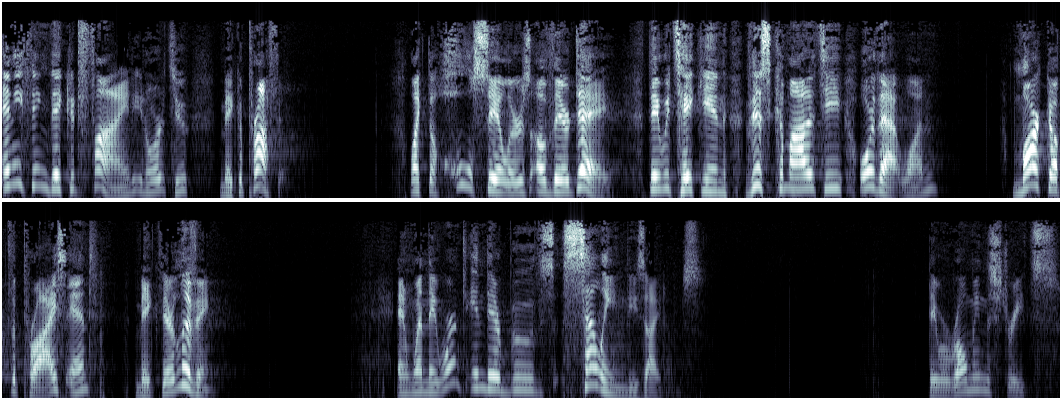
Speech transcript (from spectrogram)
anything they could find in order to make a profit. Like the wholesalers of their day, they would take in this commodity or that one, mark up the price, and make their living. And when they weren't in their booths selling these items, they were roaming the streets,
